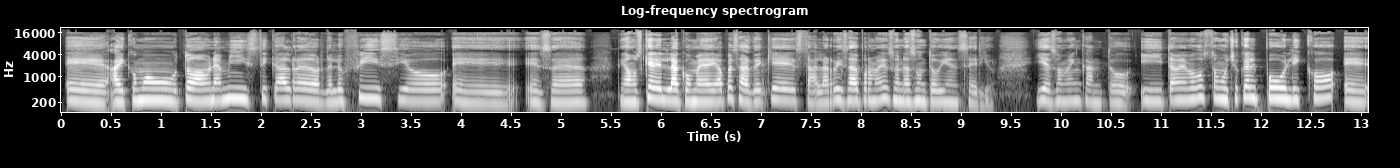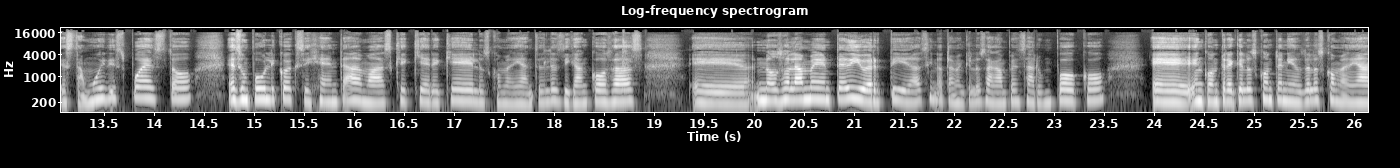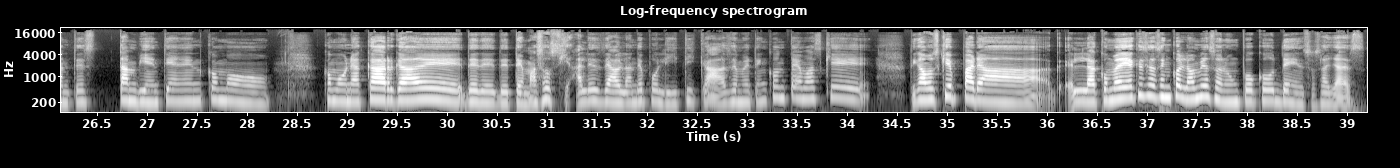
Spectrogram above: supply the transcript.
eh, hay como toda una mística alrededor del oficio. Eh, es, digamos que la comedia, a pesar de que está la risa de por medio, es un asunto bien serio. Y eso me encantó. Y también me gustó mucho que el público eh, está muy dispuesto. Es un público exigente, además, que quiere que los comediantes les digan cosas no solamente divertidas, sino también que los hagan pensar un poco. encontré que los contenidos de los comediantes también tienen como, como una carga de, de, temas sociales, de hablan de política, se meten con temas que, digamos que para la comedia que se hace en Colombia son un poco densos, allá es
